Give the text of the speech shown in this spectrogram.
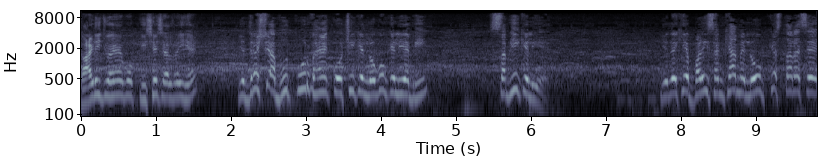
गाड़ी जो है वो पीछे चल रही है। ये दृश्य अभूतपूर्व है कोची के लोगों के लिए भी सभी के लिए। ये देखिए बड़ी संख्या में लोग किस तरह से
